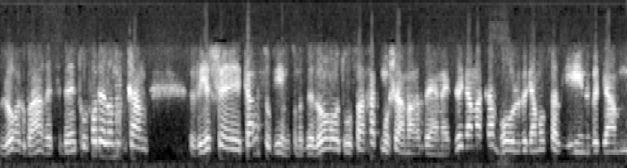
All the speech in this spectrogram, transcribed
לא רק בארץ, בתרופות ללא מרשם. ויש uh, כמה סוגים, זאת אומרת זה לא תרופה אחת כמו שאמרת באמת, זה גם אקמול וגם אופלגין וגם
